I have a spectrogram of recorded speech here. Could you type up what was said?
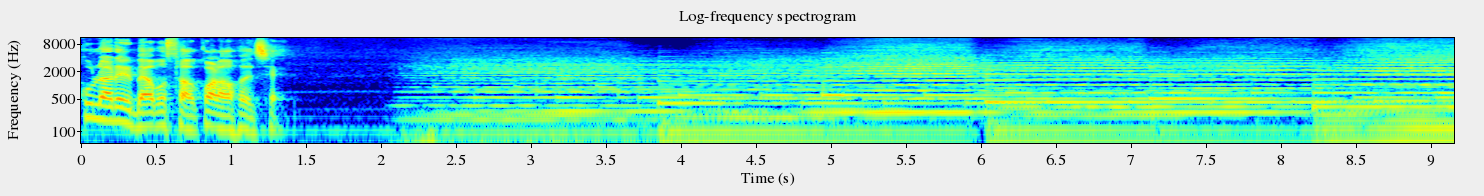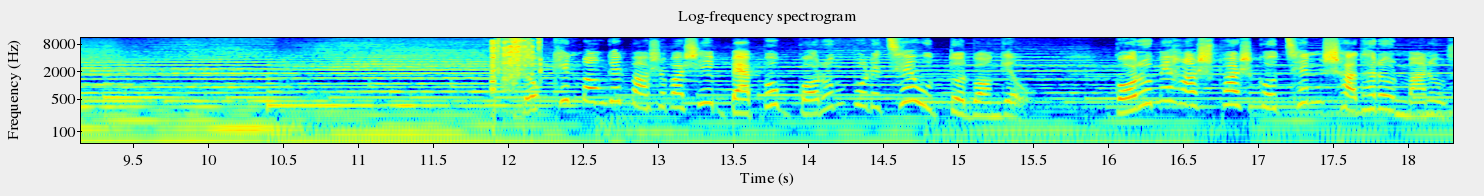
কুলারের ব্যবস্থা করা হয়েছে। দক্ষিণবঙ্গের পাশাপাশি ব্যাপক গরম পড়েছে উত্তরবঙ্গেও। গরমে হাঁসফাঁস করছেন সাধারণ মানুষ।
